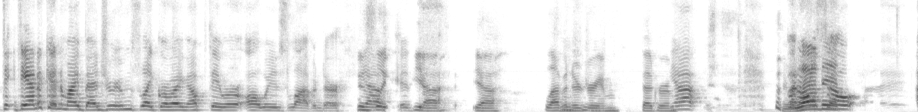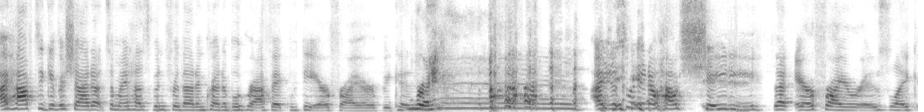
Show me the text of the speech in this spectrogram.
go. D- Danica in my bedrooms, like growing up, they were always lavender. It's yeah, like, it's- yeah, yeah. Lavender Mhm. dream bedroom. Yeah. But Love it. Also, I have to give a shout out to my husband for that incredible graphic with the air fryer because Right. I just want to know how shady that air fryer is. Like,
